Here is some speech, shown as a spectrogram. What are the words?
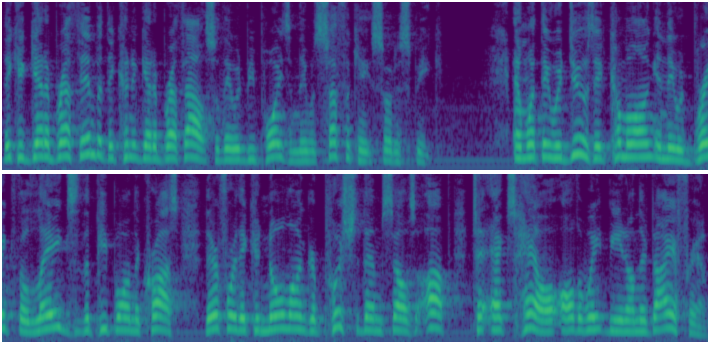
They could get a breath in, but they couldn't get a breath out, so they would be poisoned. They would suffocate, so to speak. And what they would do is they'd come along and they would break the legs of the people on the cross. Therefore, they could no longer push themselves up to exhale, all the weight being on their diaphragm.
